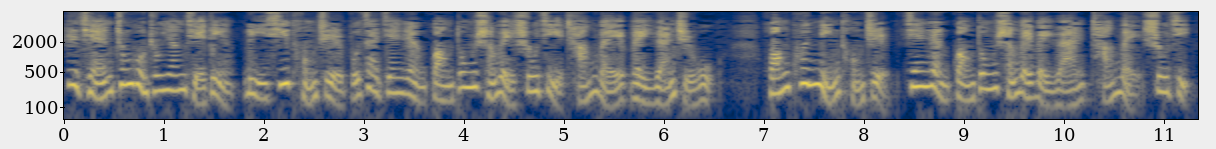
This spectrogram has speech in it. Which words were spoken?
日前中共中央决定李希同志不再兼任广东省委书记常委委员职务。黄坤明同志兼任广东省委委员常委书记。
